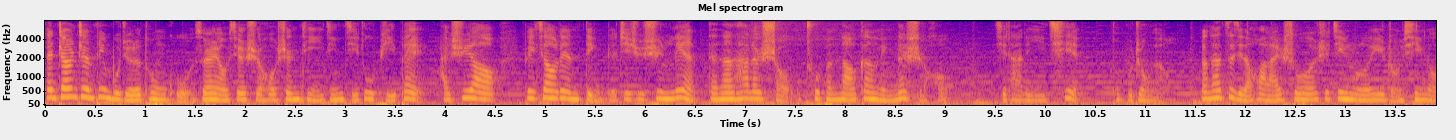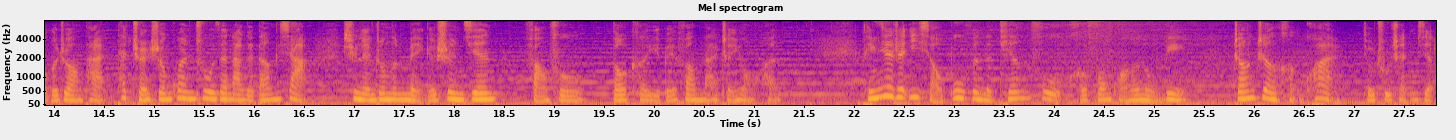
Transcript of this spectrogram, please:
但张震并不觉得痛苦，虽然有些时候身体已经极度疲惫，还需要被教练顶着继续训练，但当他的手触碰到杠铃的时候，其他的一切都不重要。用他自己的话来说，是进入了一种心流的状态。他全神贯注在那个当下，训练中的每个瞬间，仿佛都可以被放大成永恒。凭借着一小部分的天赋和疯狂的努力，张震很快就出成绩了，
